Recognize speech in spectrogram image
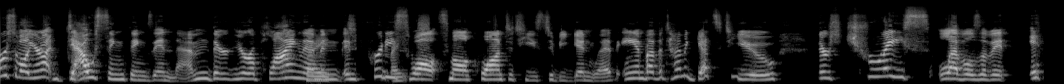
first of all, you're not dousing things in them. They're, you're applying them right. in, in, pretty right. small small quantities to begin with, and by the time it gets to you, there's trace levels of it, if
